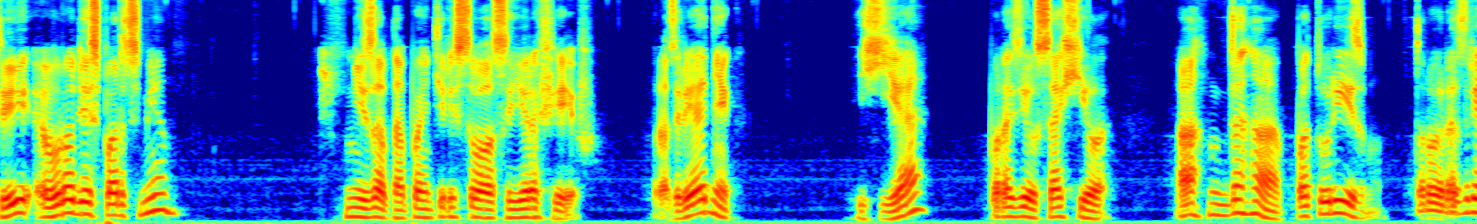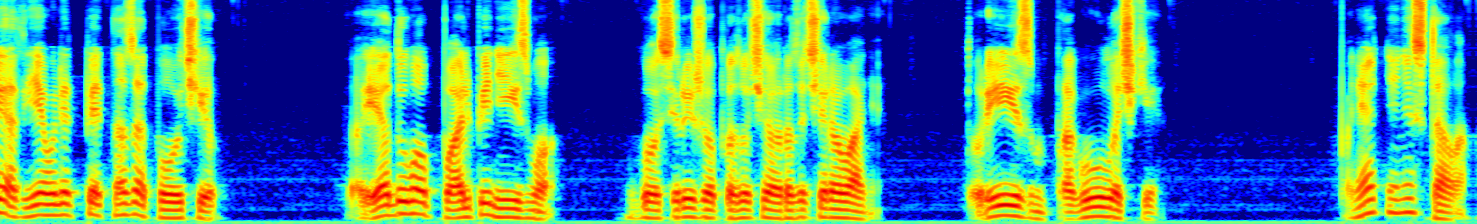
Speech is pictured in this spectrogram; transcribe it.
«Ты вроде спортсмен?» Внезапно поинтересовался Ерофеев. «Разрядник?» «Я?» – поразился Ахилла. «Ах, да, по туризму. Второй разряд, я его лет пять назад получил». «А я думал, по альпинизму», в голосе Рыжего прозвучало разочарование. «Туризм, прогулочки». Понятнее не стало,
